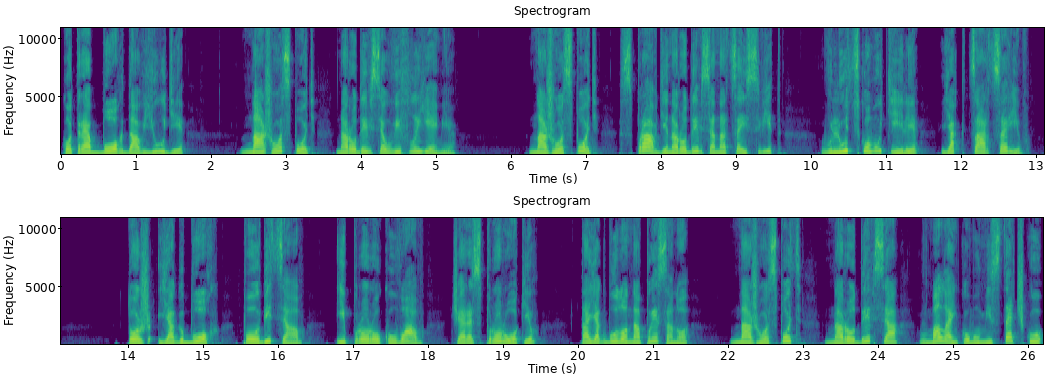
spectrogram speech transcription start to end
котре Бог дав Юді, наш Господь народився у Віфлеємі. Наш Господь справді народився на цей світ в людському тілі, як цар царів. Тож, як Бог пообіцяв і пророкував через пророків, та як було написано, наш Господь народився в маленькому містечку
